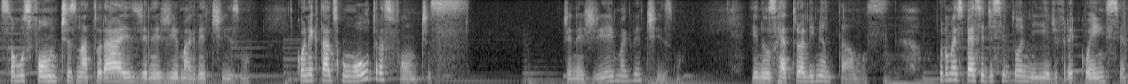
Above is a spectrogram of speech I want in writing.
Somos fontes naturais de energia e magnetismo, conectados com outras fontes de energia e magnetismo. E nos retroalimentamos por uma espécie de sintonia, de frequência,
